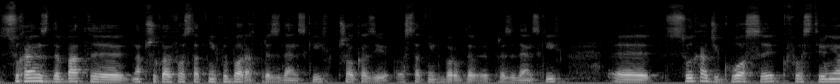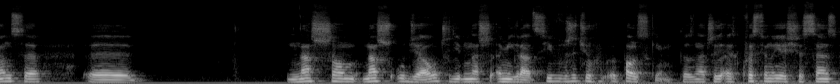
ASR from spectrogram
słuchając debaty na przykład w ostatnich wyborach prezydenckich, przy okazji ostatnich wyborów de- prezydenckich, y, słychać głosy kwestionujące y, naszą, nasz udział, czyli nasz emigracji w życiu polskim. To znaczy e, kwestionuje się sens,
